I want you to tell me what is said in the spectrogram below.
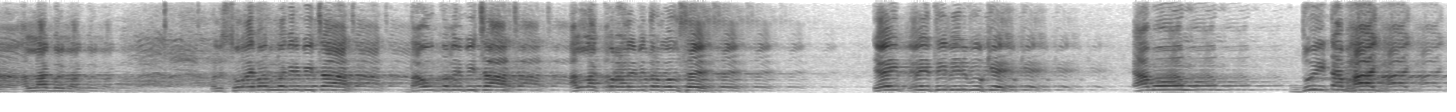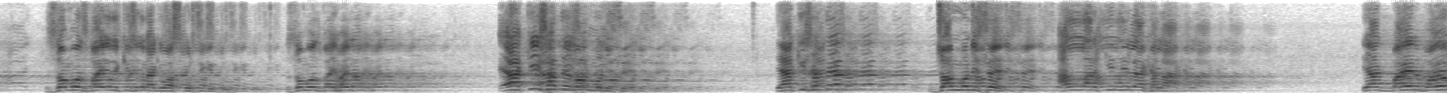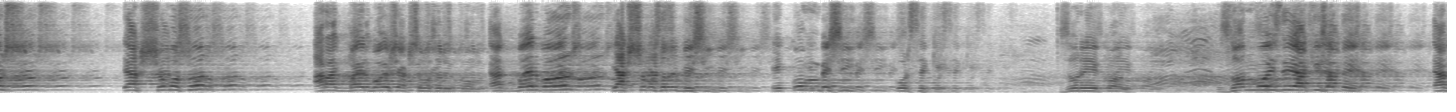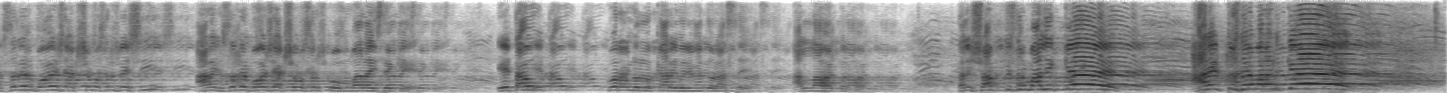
হ্যাঁ আল্লাহ আকবর বল। তাহলে সুলাইমান নবীর বিচার, দাউদ নবীর বিচার, আল্লাহ কোরআনের ভিতর বলছে, এই পৃথিবীর বুকে এমন দুইটা ভাই, যমজ ভাই কিছুক্ষণ আগে ওয়াজ করছি কিন্তু, যমজ ভাই হয় না? একই সাথে জন্ম নিছে। একই সাথে জন্ম নিছে। আল্লাহর কি নীলা খেলা? এক ভাইয়ের বয়স একশো বছর, আর এক ভাইয়ের বয়স একশো বছরের কম। এক ভাইয়ের বয়স একশো বছরের বেশি। এই কম বেশি করছে কে? জোরে কল জন্ম হয়েছে একই সাথে। একজনের বয়স একশো বছর বেশি, আর একজনের বয়স একশো বছর কম। বানাইছে কে? এটাও কোরআনুল কারিমের ভিতর আছে। আল্লাহ তাহলে সবকিছুর মালিক কে? আরেকটু বলেন কে?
